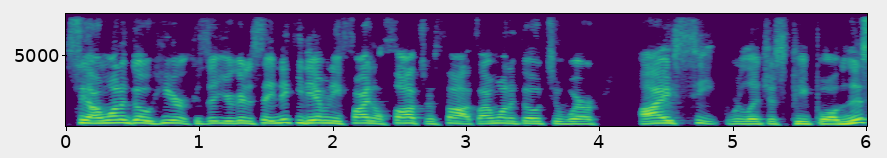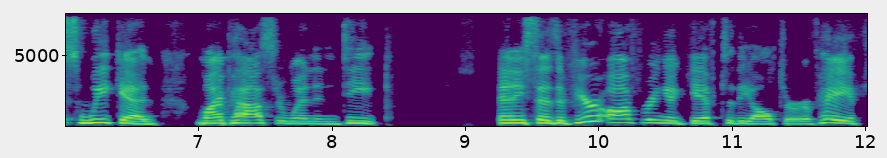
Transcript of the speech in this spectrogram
See, I want to go here because you're going to say, Nikki, do you have any final thoughts or thoughts? I want to go to where I seek religious people. And this weekend, my pastor went in deep and he says, if you're offering a gift to the altar, of hey, if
